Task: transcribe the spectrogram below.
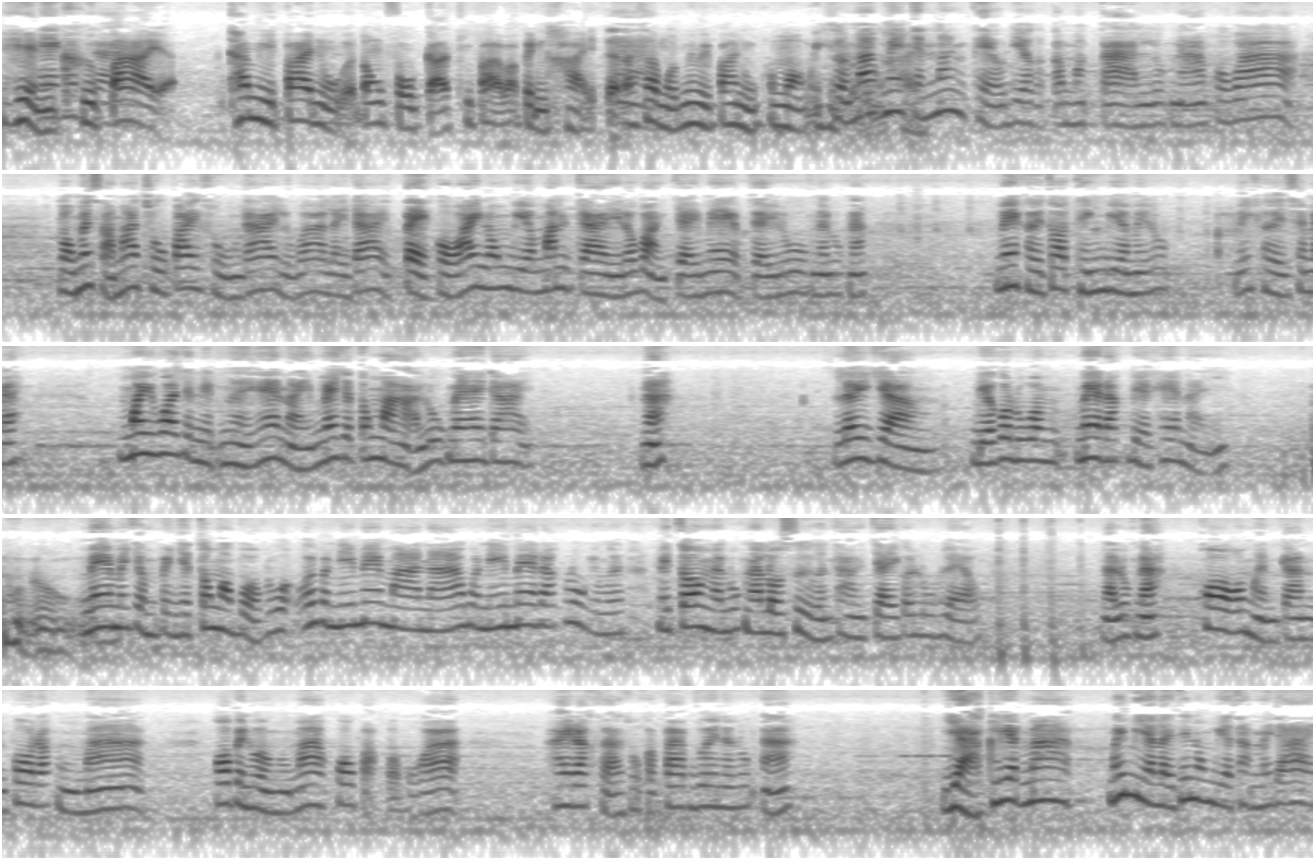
เห็นแม่เข้าใจคือป้ายอะถ้ามีป้ายหนูก็ต้องโฟกัสที่ป้ายว่าเป็นใคร แต่ถ้าอ่าสมมติไม่มีป้ายหนูก็มองไม่เห็นส่วนมากเป็แม่ใครจะนั่งแถวเดียวกับกรรมการลูกนะ เพราะว่า เราไม่สามารถชูป้ายสูงได้หรือว่าอะไรได้ แต่ขอให้น้องเบียร์มั่นใจระหว่างใจแม่กับใจลูกนะลูกนะแม่เคยทอดทิ้งเบียร์ไหมลูก ไม่เคยใช่ไหมไม่ว่าจะเหน็ดเหนื่อยแค่ไหน แม่จะต้องมาหาลูกแม่ให้ได้ นะและอีกอย่างเบียร์ก็รู้ว่าแม่รักเบียร์แค่ไหนหนูรู้แม่ไม่จำเป็นจะต้องมาบอกลูกว่าเอ้ยวันนี้แม่มานะ วันนี้แม่รักลูกอย่างนี้ไม่ต้องนะลูกนะเราสื่อกันทางใจก็รู้แล้ว นะลูกนะพ่อก็เหมือนกัน พ่อรักหนูมาก พ่อเป็นห่วงหนูมาก พ่อฝากบอกว่า ให้รักษาสุขภาพด้วยนะลูกนะ อย่าเครียดมาก ไม่มีอะไรที่น้องเบียร์ทำไม่ได้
